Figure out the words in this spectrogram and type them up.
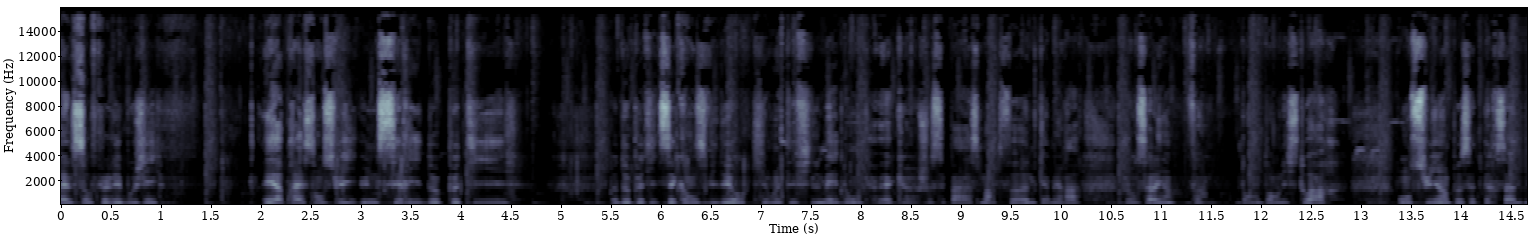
Elle souffle les bougies. Et après s'ensuit une série de petits de petites séquences vidéo qui ont été filmées, donc avec, je sais pas, smartphone, caméra, j'en sais rien. Enfin, dans l'histoire, on suit un peu cette personne.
